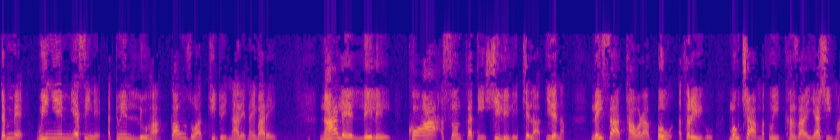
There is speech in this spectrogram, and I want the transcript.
ဒါပေမဲ့ဝိညာဉ်မျက်စိနဲ့အတွင်းလူဟာကောင်းစွာထိတွေ့နားလည်နိုင်ပါတယ်နားလေလေလေခွန်အားအစွန်းတတ္တိရှိလေလေဖြစ်လာပြီးတဲ့နောက်နေဆထာဝရဘုံအသရေကိုမုတ်ချမသွေခန်းစားရရှိမှ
